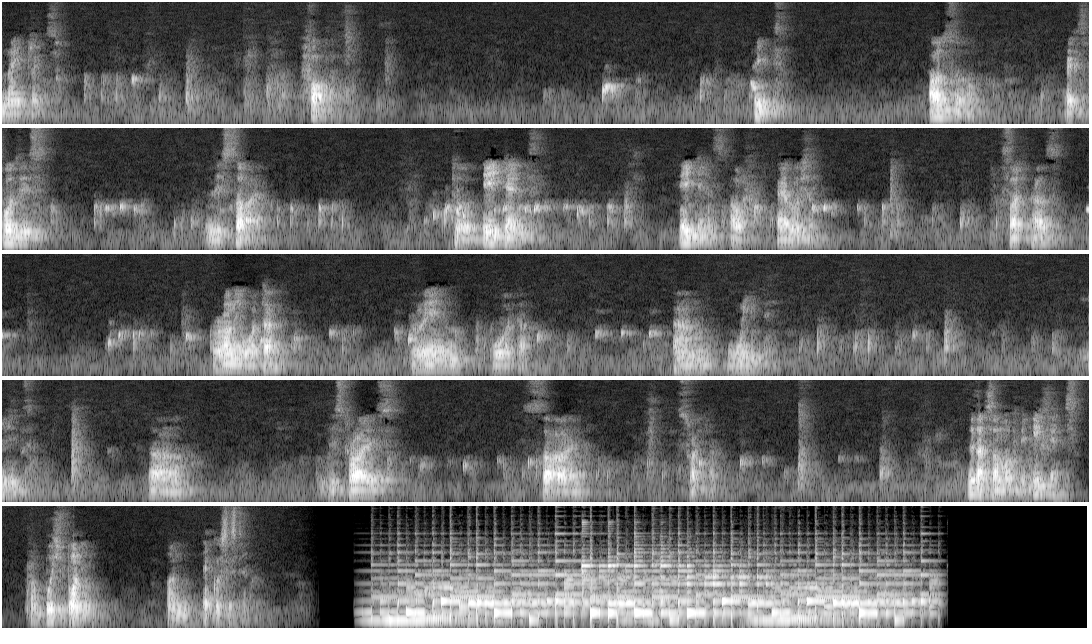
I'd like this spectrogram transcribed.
nitrates. Four. It also exposes the soil to agents agents of erosion such as running water, rain water, and wind. It uh, destroys soil structure. These are some of the effects of bush burning on ecosystem.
